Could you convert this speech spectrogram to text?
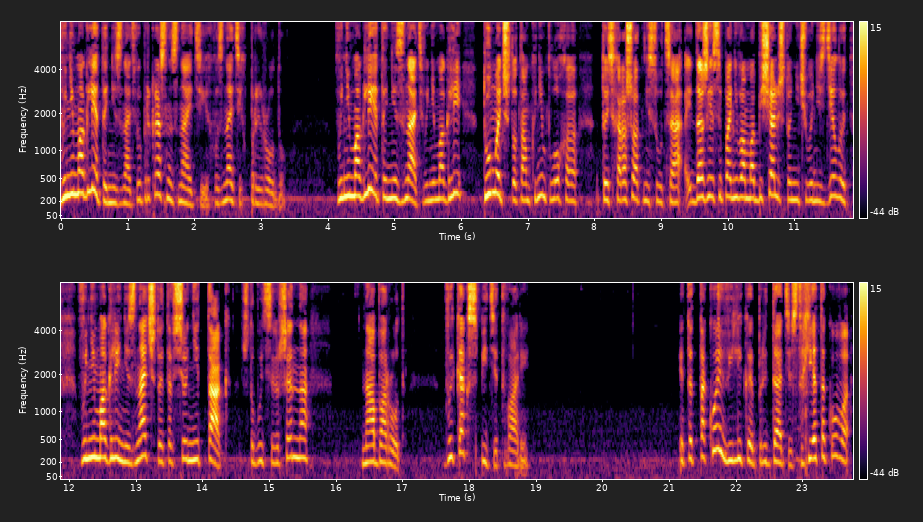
Вы не могли это не знать, вы прекрасно знаете их, вы знаете их природу. Вы не могли это не знать, вы не могли думать, что там к ним плохо, то есть хорошо отнесутся. И даже если бы они вам обещали, что ничего не сделают, вы не могли не знать, что это все не так, что будет совершенно наоборот. Вы как спите, твари? Это такое великое предательство. Я такого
